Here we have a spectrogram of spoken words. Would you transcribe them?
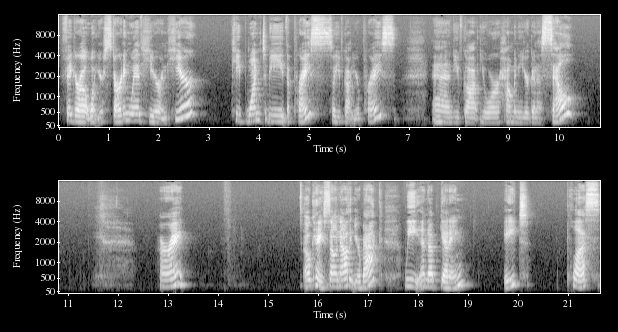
Figure out what you're starting with here and here. Keep one to be the price. So you've got your price and you've got your how many you're going to sell all right. Okay, so now that you're back, we end up getting 8 plus,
